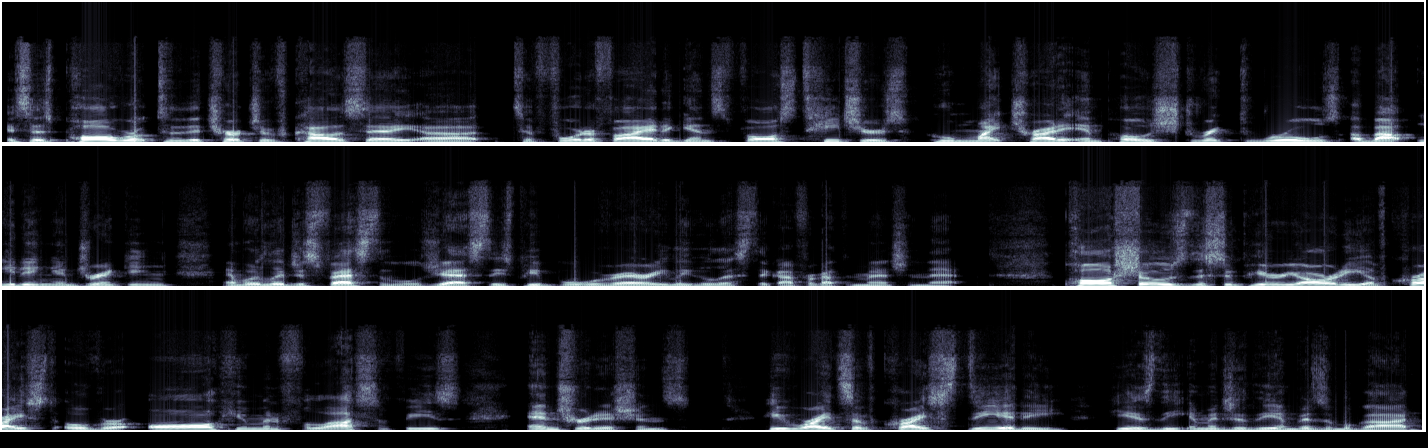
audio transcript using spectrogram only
It says Paul wrote to the church of Colossae uh, to fortify it against false teachers who might try to impose strict rules about eating and drinking and religious festivals. Yes, these people were very legalistic. I forgot to mention that. Paul shows the superiority of Christ over all human philosophies and traditions. He writes of Christ's deity. He is the image of the invisible God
